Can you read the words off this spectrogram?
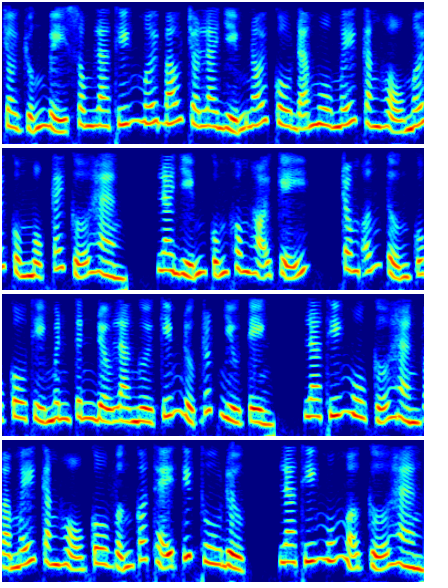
cho chuẩn bị xong La Thiến mới báo cho La Diễm nói cô đã mua mấy căn hộ mới cùng một cái cửa hàng, La Diễm cũng không hỏi kỹ, trong ấn tượng của cô thì Minh Tinh đều là người kiếm được rất nhiều tiền. La Thiến mua cửa hàng và mấy căn hộ cô vẫn có thể tiếp thu được, La Thiến muốn mở cửa hàng,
